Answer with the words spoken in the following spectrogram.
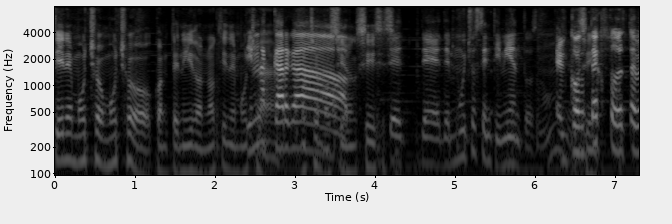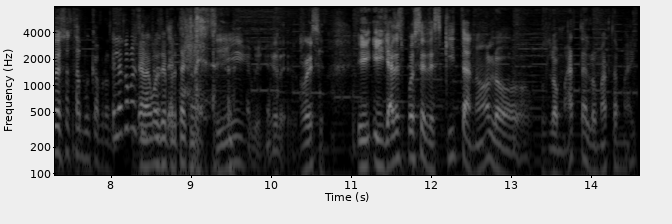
tiene mucho, mucho contenido, ¿no? Tiene mucha, Tiene una carga mucha emoción, sí, sí, sí. De, de- de muchos sentimientos, ¿no? El contexto de este beso está muy cabrón. De. Sí, recio. Y, y ya después se desquita, ¿no? Lo, pues lo mata, lo mata Michael.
